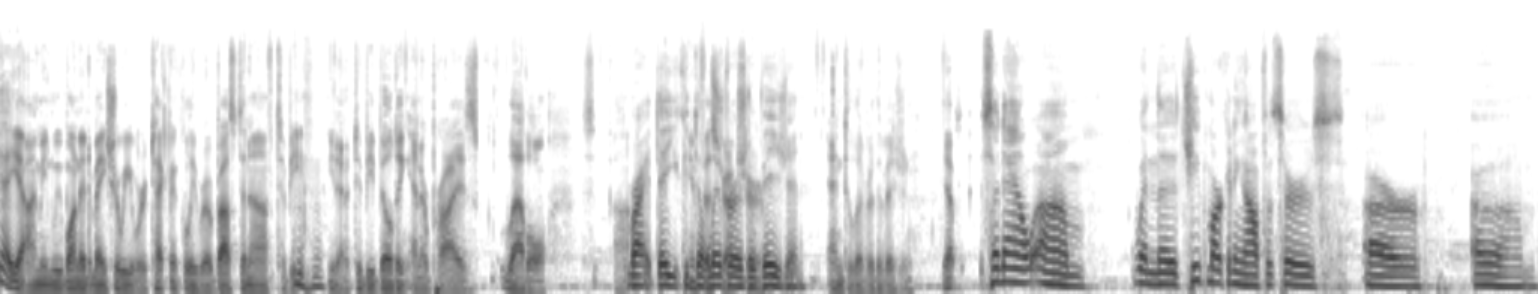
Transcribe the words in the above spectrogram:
Yeah, yeah. I mean, we wanted to make sure we were technically robust enough to be Mm-hmm. you know to be building enterprise level um, Right, that you could deliver the vision. and deliver the vision. Yep. So now, um, when the chief marketing officers are, um,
